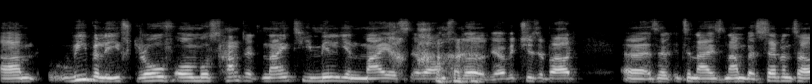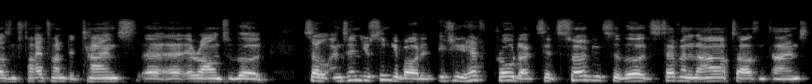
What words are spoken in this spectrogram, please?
Um, we believe drove almost 190 million miles around the world, yeah, which is about uh, it's, a, it's a nice number, 7,500 times uh, uh, around the world. So, and then you think about it, if you have products that circles the world seven and a half thousand times,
